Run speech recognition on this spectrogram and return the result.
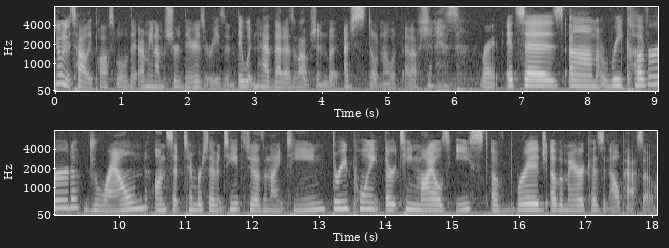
I mean, it's highly possible. There, I mean, I'm sure there is a reason they wouldn't have that as an option, but I just don't know what that option is. Right. It says um, recovered drowned on September 17th, 2019, 3.13 miles east of Bridge of Americas in El Paso.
